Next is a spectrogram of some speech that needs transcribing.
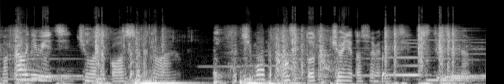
Пока вы не видите ничего такого особенного. Почему? Потому что тут ничего нет особенного, действительно.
